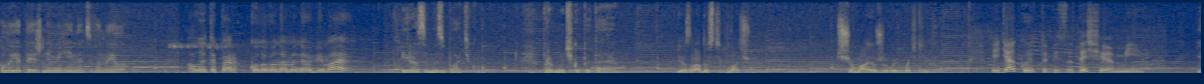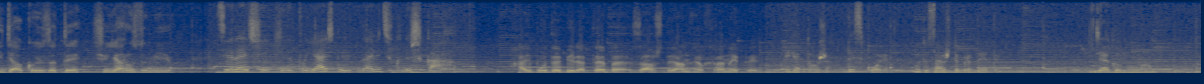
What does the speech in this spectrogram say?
коли я тижнями їй не дзвонила. Але тепер, коли вона мене обіймає, І разом із батьком про внучку питає. Я з радості плачу, що маю живих батьків. І дякую тобі за те, що я вмію. І дякую за те, що я розумію. Ці речі, які не пояснюють навіть в книжках. Хай буде біля тебе завжди ангел-хранитель. і я теж десь поряд буду завжди бродити. Дякуємо, мам,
